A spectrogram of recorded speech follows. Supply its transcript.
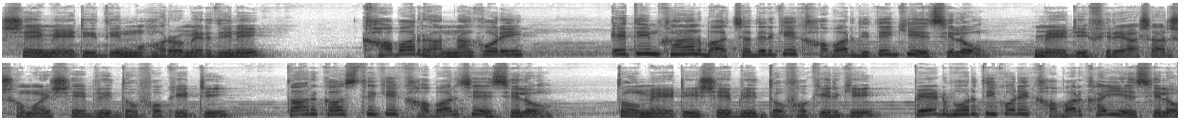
সেই মেয়েটি তিন মহরমের দিনে খাবার রান্না করে এতিমখানার বাচ্চাদেরকে খাবার দিতে গিয়েছিল। মেয়েটি ফিরে আসার সময় সেই বৃদ্ধ ফকিরটি তার কাছ থেকে খাবার চেয়েছিল। তো মেয়েটি সেই বৃদ্ধ ফকিরকে পেট ভর্তি করে খাবার খাইয়েছিল।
